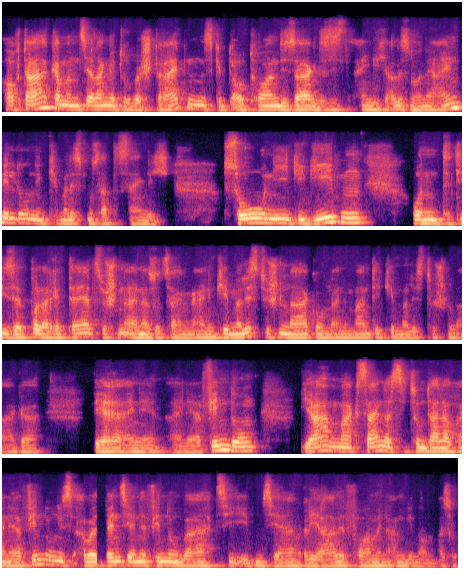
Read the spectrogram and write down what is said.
Auch da kann man sehr lange drüber streiten. Es gibt Autoren, die sagen, das ist eigentlich alles nur eine Einbildung. Den Kemalismus hat es eigentlich so nie gegeben. Und diese Polarität zwischen einer sozusagen einem kemalistischen Lager und einem antikemalistischen Lager wäre eine, eine Erfindung. Ja, mag sein, dass sie zum Teil auch eine Erfindung ist, aber wenn sie eine Erfindung war, hat sie eben sehr reale Formen angenommen. Also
